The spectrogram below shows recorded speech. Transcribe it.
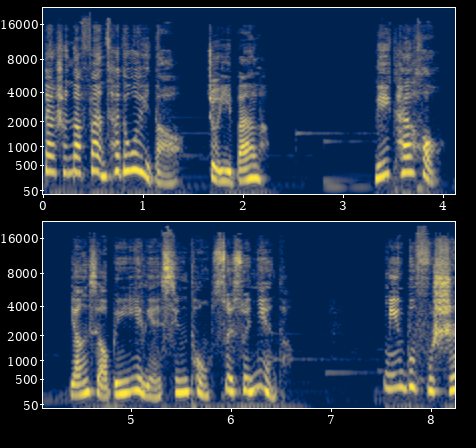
但是那饭菜的味道就一般了。离开后，杨小兵一脸心痛，碎碎念道：“名不副实，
